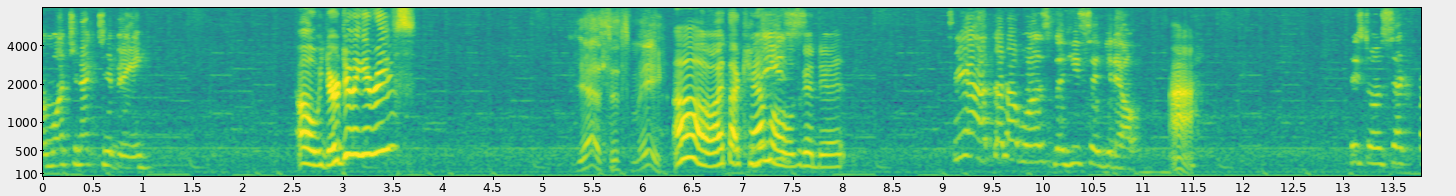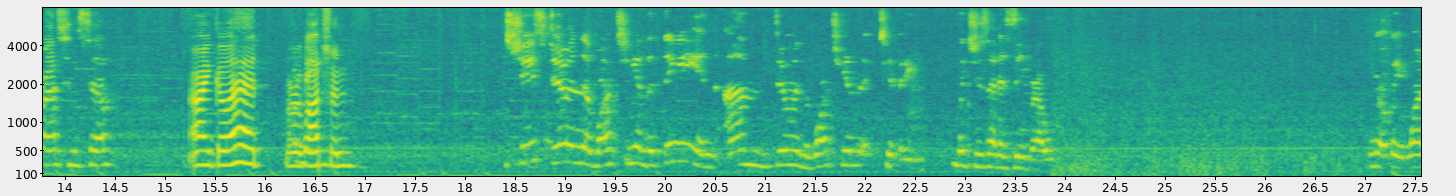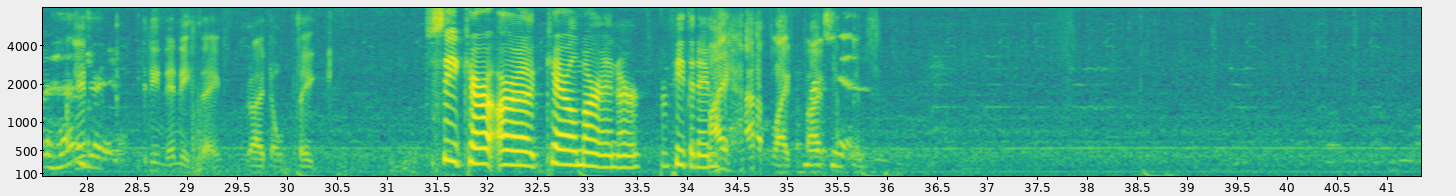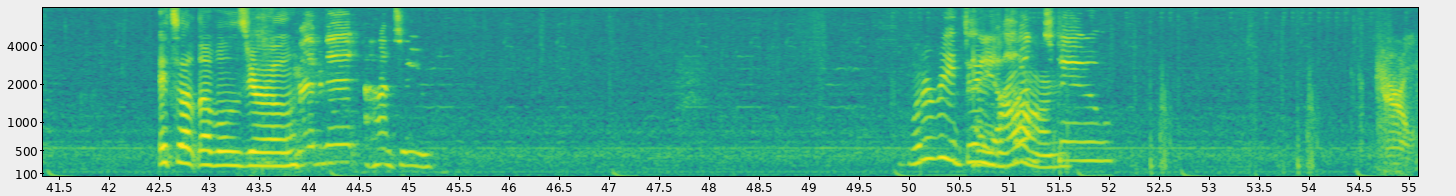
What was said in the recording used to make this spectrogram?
I'm watching activity. Oh, you're doing it, Reeves? Yes, it's me. Oh, I thought Campbell was gonna do it. Yeah, I thought I was, but he said get out. Ah. He's gonna sacrifice himself. All right, go ahead. We're Okay. watching. She's doing the watching of the thingy, and I'm doing the watching of the activity, which is at a zero. You'll be 100. Getting anything, I don't think. See Carol or uh, Carol Martin or repeat the name. I have like five Martin. It's at level zero. Revenant, Hantu. What are we doing Okay, wrong? Hantu. Carol.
